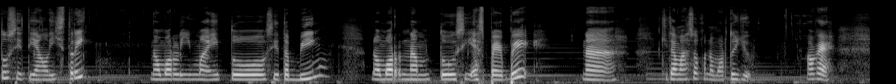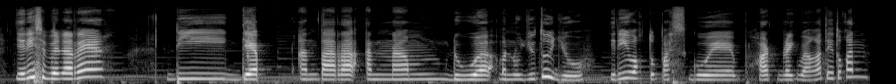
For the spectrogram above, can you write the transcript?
tuh si tiang listrik nomor 5 itu si tebing, nomor 6 tuh si SPB. Nah, kita masuk ke nomor 7. Oke. Jadi sebenarnya di gap antara 6 2 menuju 7. Jadi waktu pas gue heartbreak banget itu kan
